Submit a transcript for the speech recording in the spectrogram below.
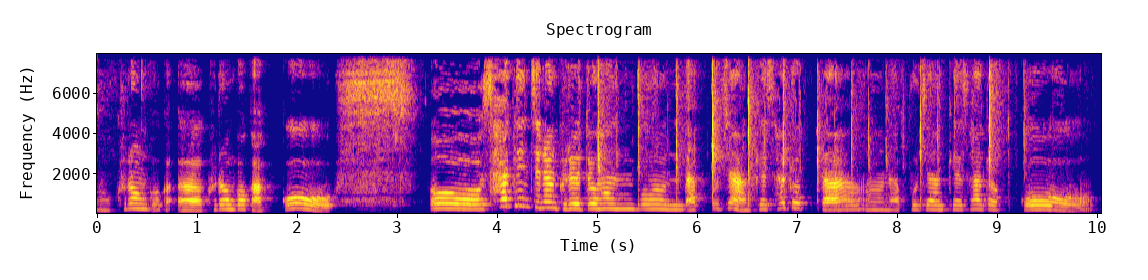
어, 그런 거, 어, 그런 거 같고, 어, 사귄 지는 그래도 한 번 나쁘지 않게 사귀었다. 어, 나쁘지 않게 사귀었고,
